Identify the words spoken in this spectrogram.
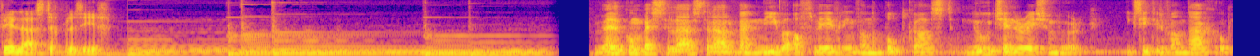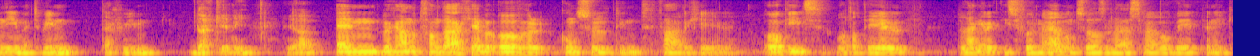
Veel luisterplezier! Welkom beste luisteraar bij een nieuwe aflevering van de podcast New Generation Work. Ik zit hier vandaag opnieuw met Wim. Dag Wim. Dag Kenny. Ja. En we gaan het vandaag hebben over consultantvaardigheden. Ook iets wat dat heel belangrijk is voor mij, want zoals de luisteraar al weet ben ik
